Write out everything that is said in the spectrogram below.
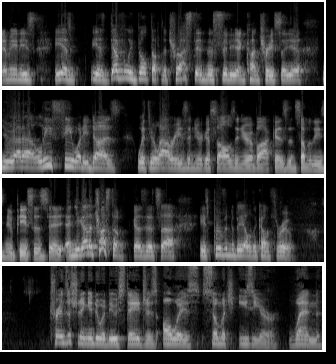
I mean, he's he has he has definitely built up the trust in this city and country. So you you got to at least see what he does with your Lowrys and your Gasols and your Ibakas and some of these new pieces, and you got to trust him because it's uh he's proven to be able to come through transitioning into a new stage is always so much easier when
